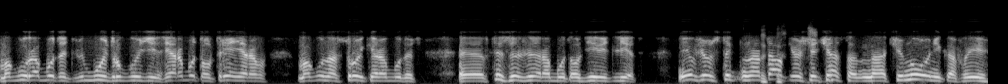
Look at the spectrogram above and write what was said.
могу работать любую другую деятельность. Я работал тренером, могу на стройке работать, э, в ТСЖ работал 9 лет. И, в общем, наталкиваешься часто на чиновников и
